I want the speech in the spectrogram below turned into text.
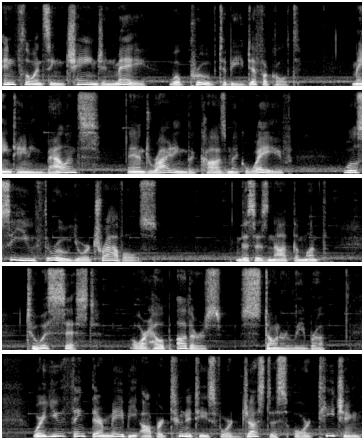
Influencing change in May will prove to be difficult. Maintaining balance and riding the cosmic wave will see you through your travels. This is not the month to assist or help others, Stoner Libra. Where you think there may be opportunities for justice or teaching,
